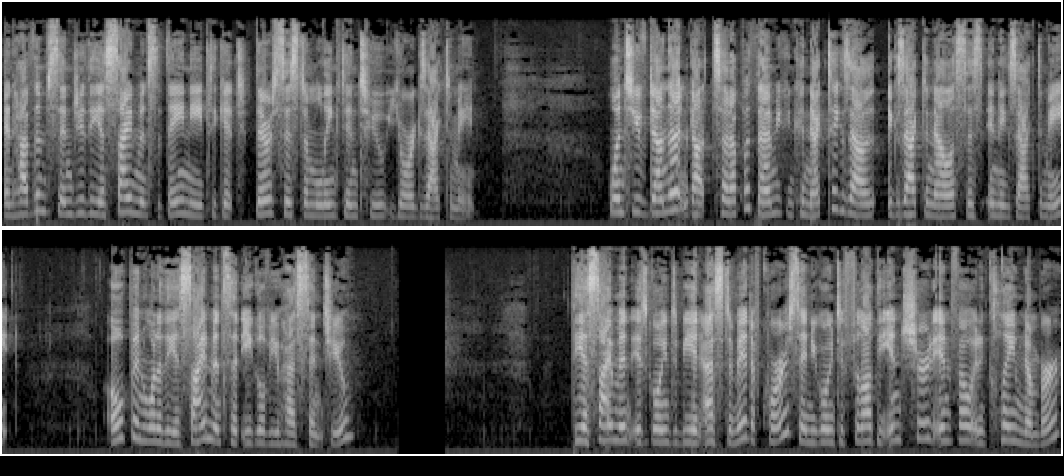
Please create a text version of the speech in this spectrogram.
and have them send you the assignments that they need to get their system linked into your Xactimate. Once you've done that and got set up with them, you can connect to XactAnalysis in Xactimate open one of the assignments that EagleView has sent you. The assignment is going to be an estimate, of course, and you're going to fill out the insured info and claim number.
